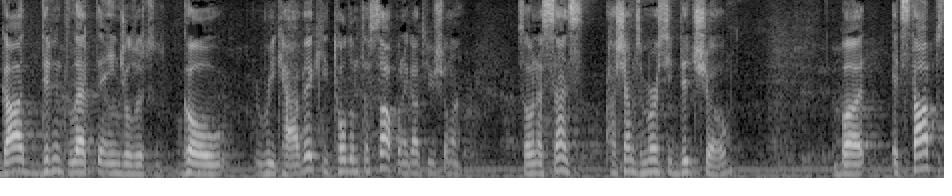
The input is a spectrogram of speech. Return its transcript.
God didn't let the angels go wreak havoc. He told them to stop when it got to Yerushalayim. So, in a sense, Hashem's mercy did show, but it stops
